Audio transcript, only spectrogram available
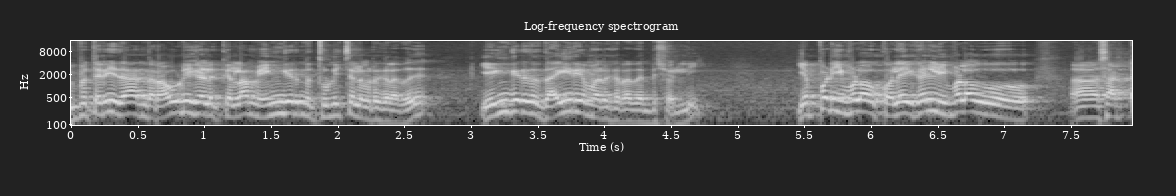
இப்போ தெரியுதா? இந்த ரவுடிகளுக்கெல்லாம் எங்கிருந்து துணிச்சல் வருகிறது? எங்கிருந்து தைரியம் வருகிறது என்று சொல்லி. எப்படி இவ்வளவு கொலைகள் இவ்வளவு சட்ட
